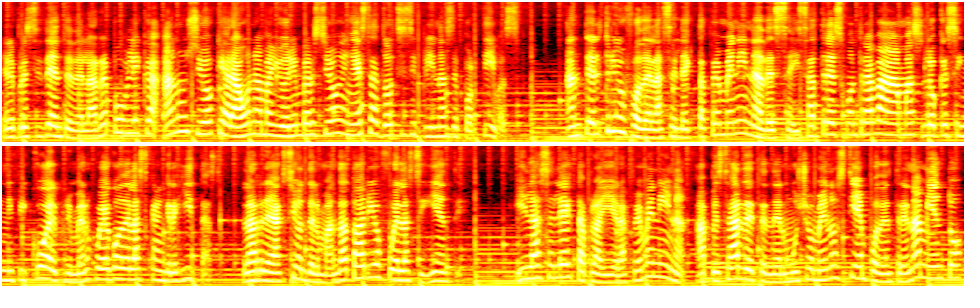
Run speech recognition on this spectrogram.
El presidente de la República anunció que hará una mayor inversión en estas dos disciplinas deportivas. Ante el triunfo de la selecta femenina de 6 a 3 contra Bahamas, lo que significó el primer juego de las cangrejitas, la reacción del mandatario fue la siguiente. Y la selecta playera femenina, a pesar de tener mucho menos tiempo de entrenamiento,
